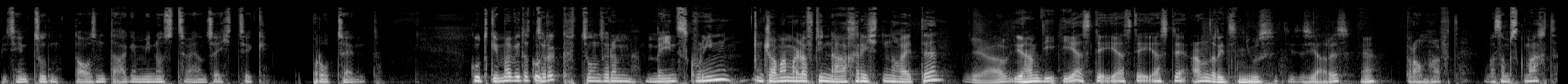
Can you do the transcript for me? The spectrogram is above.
bis hin zu 1000 Tage minus 62 Prozent. Gut, gehen wir wieder Gut. zurück zu unserem Mainscreen und schauen wir mal auf die Nachrichten heute. Ja, wir haben die erste, erste, erste Andritz-News dieses Jahres. Ja. Traumhaft. Was haben sie gemacht?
